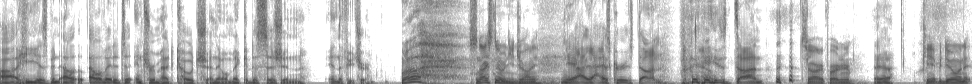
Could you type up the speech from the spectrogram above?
Uh, he has been ele- elevated to interim head coach, and they will make a decision in the future. Well, it's nice knowing you, Johnny. Yeah, yeah, his career's done. He's done. Sorry, partner. yeah. Can't be doing it.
